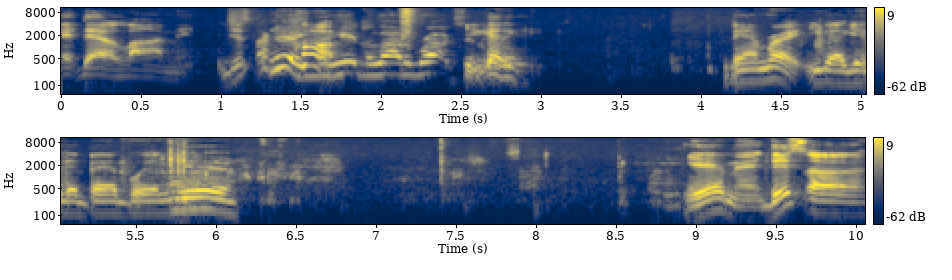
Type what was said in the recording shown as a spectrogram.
at that alignment. Just like Yeah, you're hitting a lot of rocks in You gotta. road. Damn right. You gotta get that bad boy. Yeah. Yeah, man. This uh,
